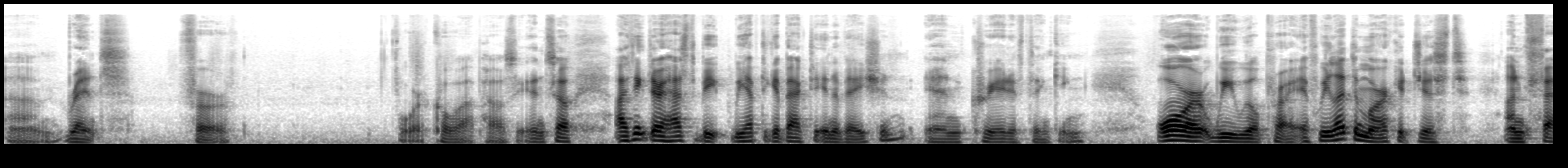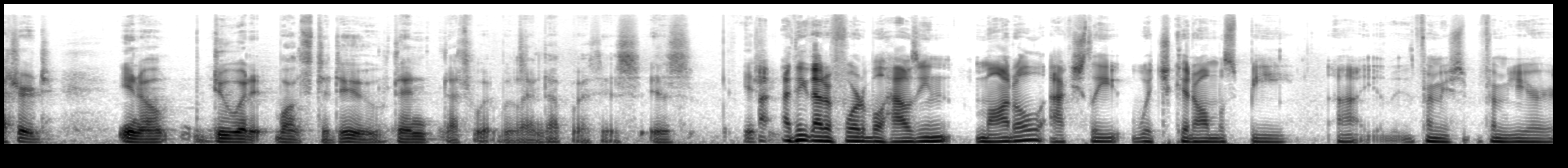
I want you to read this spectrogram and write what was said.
um, rents for for co-op housing and so i think there has to be we have to get back to innovation and creative thinking or we will pray if we let the market just unfettered you know, do what it wants to do, then that's what we'll end up with is is issues. I think that affordable housing model actually, which could almost be uh, from your from your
